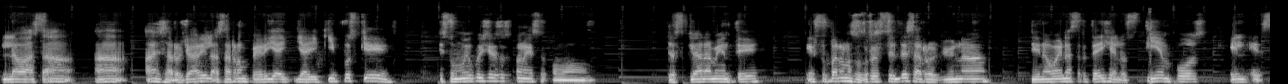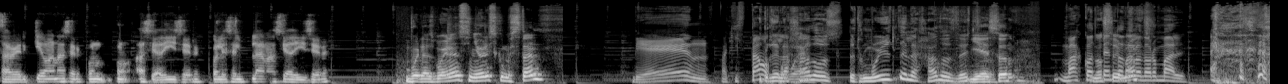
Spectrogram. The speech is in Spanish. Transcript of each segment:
la vas a, a, a desarrollar y la vas a romper y hay, y hay equipos que, que, son muy juiciosos con eso, como, pues claramente, esto para nosotros es el desarrollo de una de una buena estrategia, los tiempos, el, saber qué van a hacer con, con, hacia Deezer, cuál es el plan hacia Deezer. Buenas, buenas, señores, ¿cómo están? Bien, aquí estamos. Relajados, pues, muy relajados, de hecho. ¿Y eso? Más contentos no sé, de lo normal.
